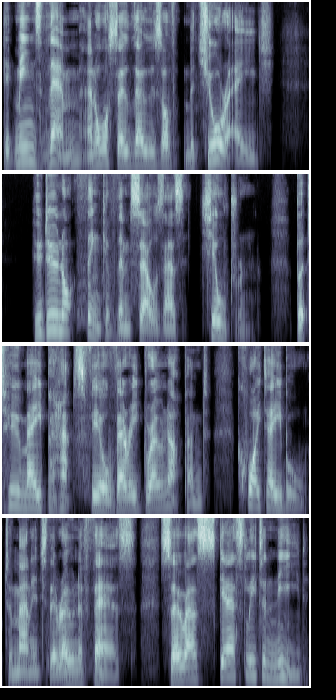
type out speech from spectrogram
It means them and also those of maturer age who do not think of themselves as children, but who may perhaps feel very grown up and quite able to manage their own affairs, so as scarcely to need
